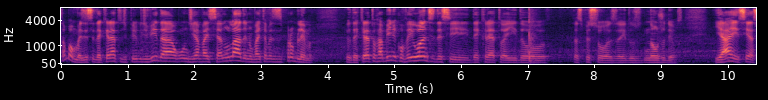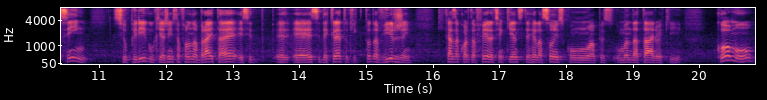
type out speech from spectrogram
Tá bom, mas esse decreto de perigo de vida algum dia vai ser anulado e não vai ter mais esse problema. E o decreto rabínico veio antes desse decreto aí do, das pessoas aí dos não judeus. E aí, se é assim, se o perigo que a gente está falando na Braita é esse é, é esse decreto que toda virgem que casa quarta-feira tinha que antes ter relações com pessoa, o mandatário aqui. Como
